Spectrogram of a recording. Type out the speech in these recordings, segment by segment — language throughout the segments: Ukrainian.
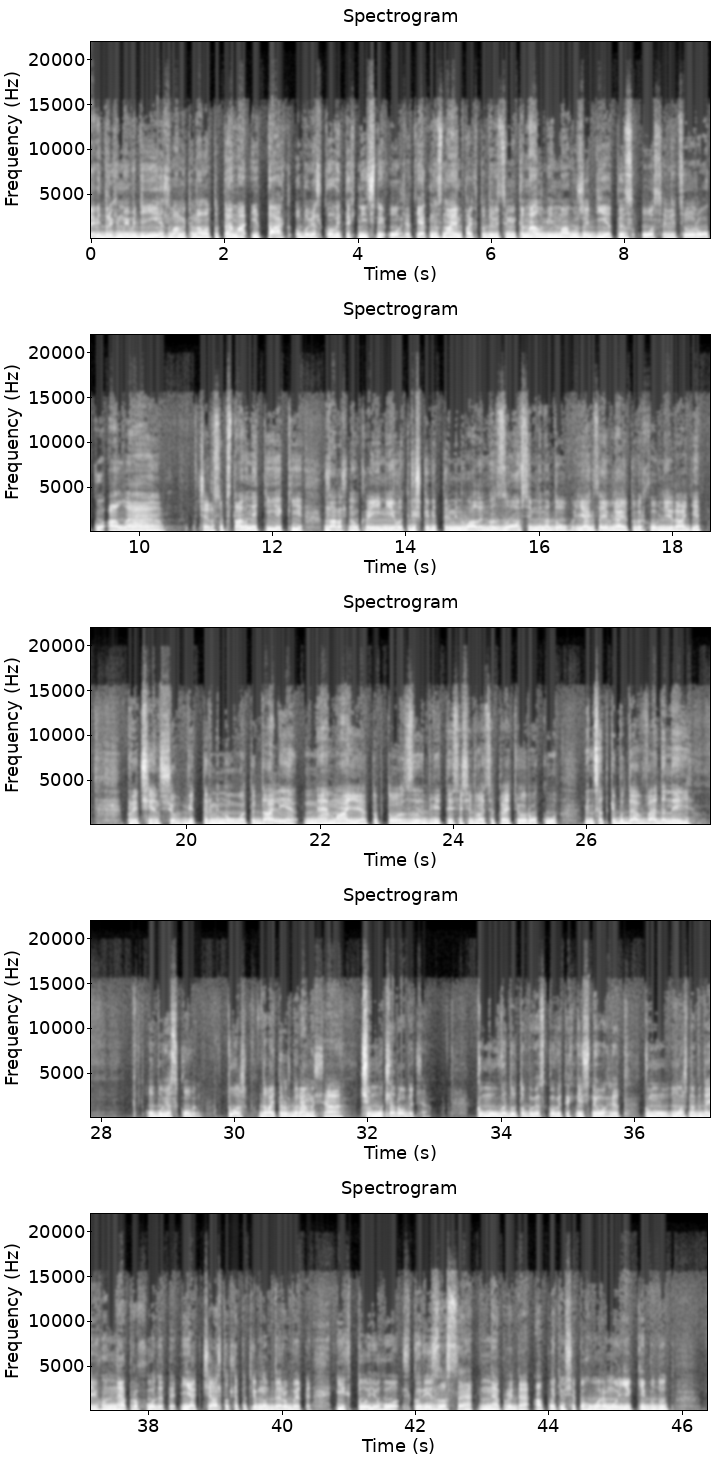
Привіт, дорогі мої водії! З вами канал Автотема. І так, обов'язковий технічний огляд. Як ми знаємо, так хто дивиться мій канал, він мав уже діяти з осені цього року, але через обставини, ті, які зараз на Україні, його трішки відтермінували, але зовсім ненадовго. Як заявляють у Верховній Раді, причин, щоб відтерміновувати далі, немає. Тобто з 2023 року він все-таки буде введений обов'язковим. Тож, давайте розберемося, чому це робиться, кому ведуть обов'язковий технічний огляд, кому можна буде його не проходити, як часто це потрібно буде робити, і хто його, скоріш за все, не пройде. А потім ще поговоримо, які будуть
